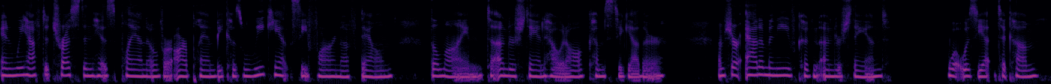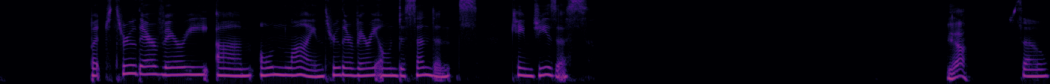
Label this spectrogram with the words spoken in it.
and we have to trust in his plan over our plan because we can't see far enough down the line to understand how it all comes together. I'm sure Adam and Eve couldn't understand what was yet to come but through their very um, own line, through their very own descendants, came Jesus. Yeah. So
